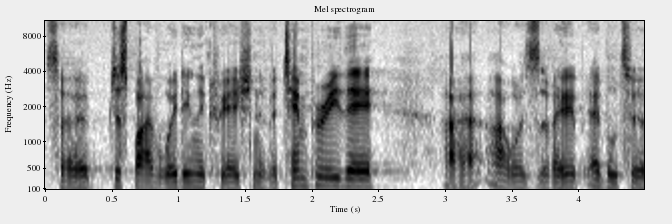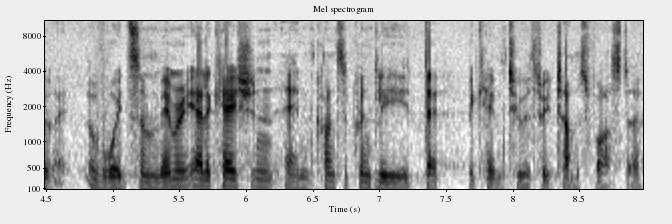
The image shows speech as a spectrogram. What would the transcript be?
So just by avoiding the creation of a temporary there, uh, I was able to avoid some memory allocation, and consequently, that became two or three times faster.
